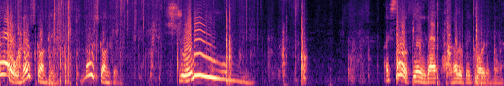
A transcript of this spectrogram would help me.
No, no skunking. No skunking. Stroboom. I still have a feeling we got another big card in here.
